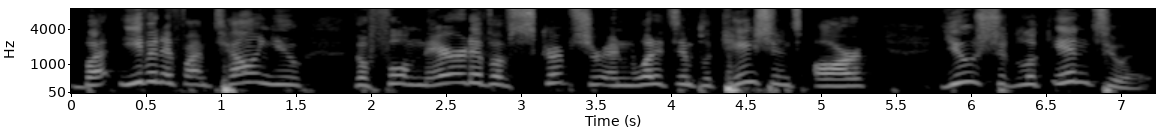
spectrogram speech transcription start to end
but even if I'm telling you the full narrative of Scripture and what its implications are, you should look into it.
